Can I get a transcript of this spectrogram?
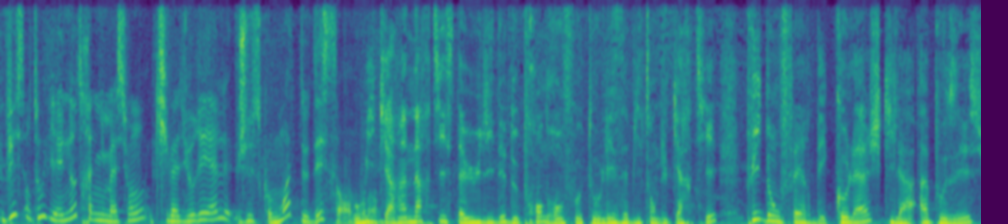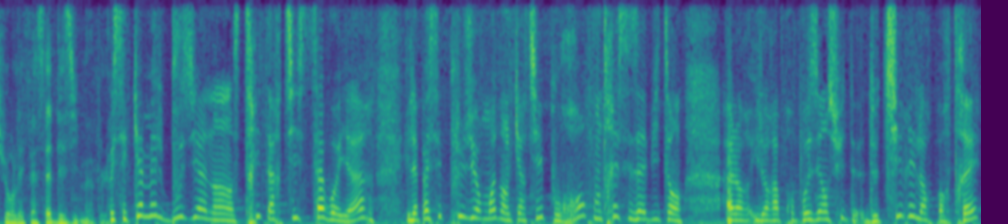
Et puis surtout, il y a une autre animation qui va durer, elle, jusqu'au mois de décembre. Oui, car un artiste a eu l'idée de prendre en photo les habitants du quartier, puis d'en faire des collages qu'il a apposés sur les façades des immeubles. Oui, c'est Kamel Bouziane, un street artiste savoyard. Il a passé plusieurs mois dans le quartier pour rencontrer ses habitants. Alors, il leur a proposé ensuite de tirer leurs portraits.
